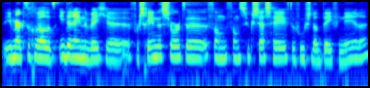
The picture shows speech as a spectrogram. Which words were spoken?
je merkt toch wel dat iedereen een beetje verschillende soorten van, van succes heeft of hoe ze dat definiëren.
